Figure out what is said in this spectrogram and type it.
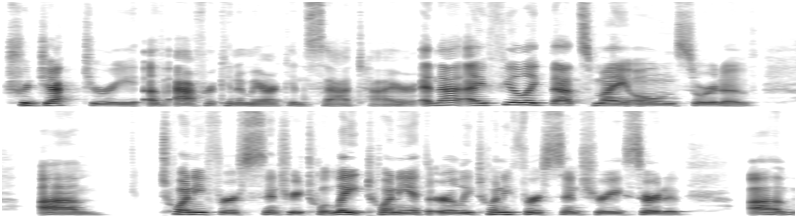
trajectory of African American satire, and that I feel like that's my own sort of um, 21st century, tw- late 20th, early 21st century sort of um,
